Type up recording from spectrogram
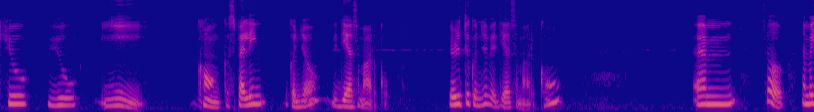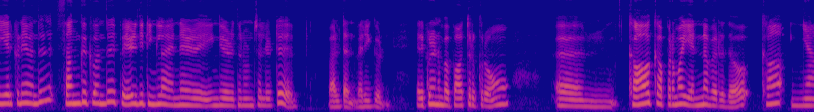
Q U E காங்க் ஸ்பெல்லிங் கொஞ்சம் வித்தியாசமாக இருக்கும். எழுத்து கொஞ்சம் வித்தியாசமாக இருக்கும். ஸோ நம்ம ஏற்கனவே வந்து சங்குக்கு வந்து இப்போ எழுதிட்டிங்களா? என்ன இங்கே எழுதணும்னு சொல்லிட்டு? வெல்டன் வெரி குட் ஏற்கனவே நம்ம பார்த்துருக்குறோம். காக்கு அப்புறமா என்ன வருதோ? கா ஞா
